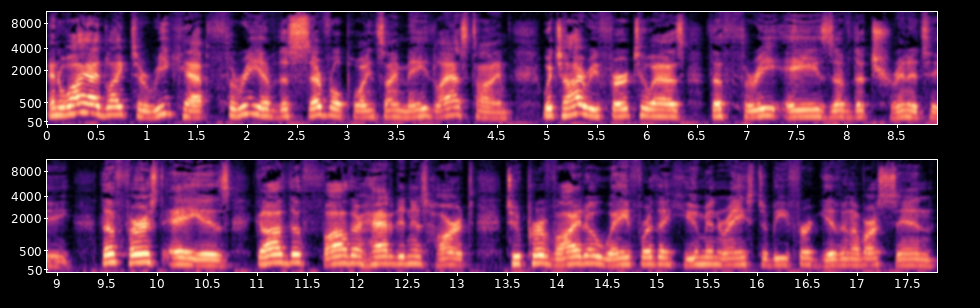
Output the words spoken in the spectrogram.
and why I'd like to recap three of the several points I made last time, which I refer to as the three A's of the Trinity. The first A is God the Father had it in his heart to provide a way for the human race to be forgiven of our sin.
